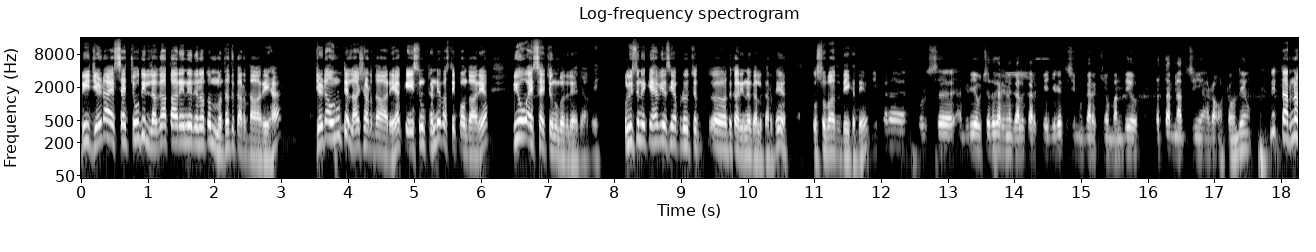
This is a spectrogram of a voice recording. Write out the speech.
ਵੀ ਜਿਹੜਾ ਐਸਐਚਓ ਦੀ ਲਗਾਤਾਰ ਇਹਨੇ ਦਿਨਾਂ ਤੋਂ ਮਦਦ ਕਰਦਾ ਆ ਰਿਹਾ ਜਿਹੜਾ ਉਹਨੂੰ ਢਿੱਲਾ ਛੱਡਦਾ ਆ ਰਿਹਾ ਕੇਸ ਨੂੰ ਠੰਡੇ ਵਾਸਤੇ ਪਾਉਂਦਾ ਆ ਰਿਹਾ ਵੀ ਉਹ ਐਸਐਚਓ ਨੂੰ ਬਦਲਿਆ ਜਾਵੇ। ਪੁਲਿਸ ਨੇ ਕਿਹਾ ਵੀ ਅਸੀਂ ਆਪਣੇ ਉੱਚ ਅਧਿਕਾਰੀ ਨਾਲ ਗੱਲ ਕਰਦੇ ਹਾਂ ਉਸ ਤੋਂ ਬਾਅਦ ਦੇਖਦੇ ਹਾਂ। ਜੇਕਰ ਪੁਲਿਸ ਜਿਹੜੀ ਉੱਚ ਅਧਿਕਾਰੀ ਨਾਲ ਗੱਲ ਕਰਕੇ ਜਿਹੜੇ ਤੁਸੀਂ ਮੰਗਾਂ ਰੱਖੀਆਂ ਮੰਨਦੇ ਹੋ ਤਾਂ ਧਰਨਾ ਤੁਸੀਂ ਹਟਾ- ਹਟਾਉਂਦੇ ਹੋ? ਨਹੀਂ ਧਰਨਾ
